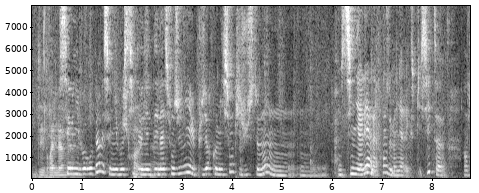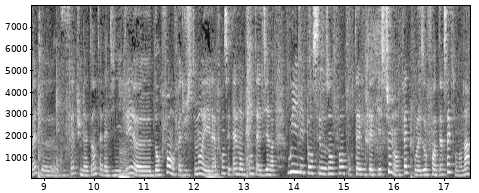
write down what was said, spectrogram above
des droits de l'homme. C'est au niveau européen, mais c'est au niveau aussi de- des Nations Unies. Il y a eu plusieurs commissions qui justement ont, ont- ont signalé à la France de manière explicite. En fait, euh, vous faites une atteinte à la dignité euh, d'enfant, en fait, justement. Et la France est tellement prompte à dire oui, mais pensez aux enfants pour telle ou telle question, mais en fait, pour les enfants intersexes, on en a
